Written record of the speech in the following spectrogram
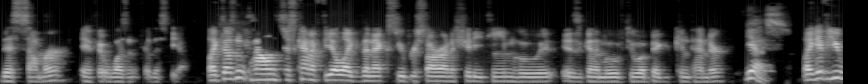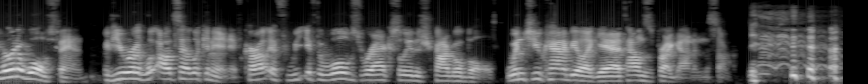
this summer if it wasn't for this deal. Like, doesn't Towns just kind of feel like the next superstar on a shitty team who is going to move to a big contender? Yes. Like, if you weren't a Wolves fan, if you were outside looking in, if Karl, if we, if the Wolves were actually the Chicago Bulls, wouldn't you kind of be like, yeah, Towns is probably gone in the summer?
